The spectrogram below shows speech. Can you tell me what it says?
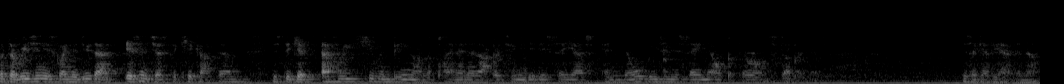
But the reason He's going to do that isn't just to kick out them, is to give every human being on the planet an opportunity to say yes and no reason to say no but their own stubbornness. He's like, Have you had enough?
